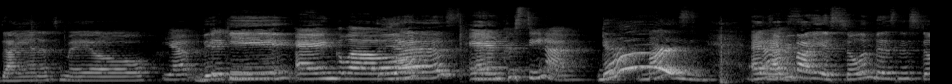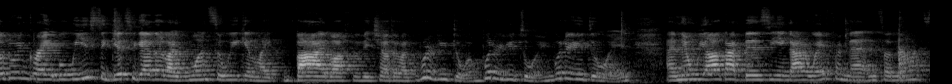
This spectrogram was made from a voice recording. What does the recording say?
Diana Tomeo. Yep. Vicky. Anglo. yes. And, Christina yes. Martin. And Yes. everybody is still in business, still doing great, but we used to get together like once a week and like vibe off of each other. Like, what are you doing? What are you doing? What are you doing? And then we all got busy and got away from that. And so now it's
